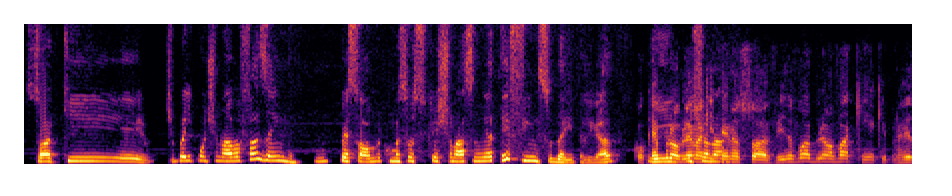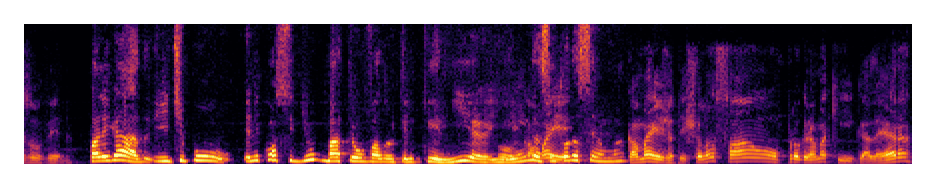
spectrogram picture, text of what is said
Só que, tipo, ele continuava fazendo. o pessoal começou a se questionar se não ia ter fim isso daí, tá ligado? Qualquer e problema questionar... que tem na sua vida, eu vou abrir uma vaquinha aqui para resolver, né? Tá ligado? E, tipo, ele conseguiu bater o valor que ele queria e ainda assim aí. toda semana. Calma aí, já deixa eu lançar um programa aqui. Galera,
